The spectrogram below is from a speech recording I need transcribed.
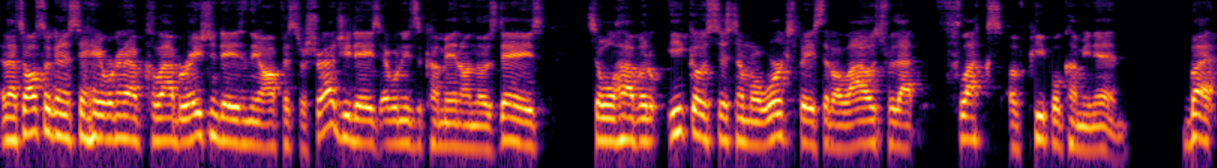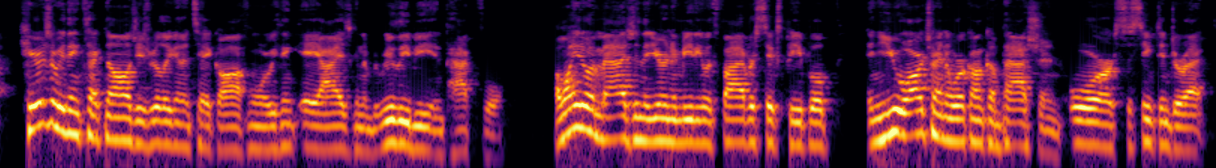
And that's also going to say, hey, we're going to have collaboration days in the office or strategy days. Everyone needs to come in on those days. So we'll have an ecosystem or workspace that allows for that flex of people coming in. But here's where we think technology is really going to take off and where we think AI is going to really be impactful. I want you to imagine that you're in a meeting with five or six people and you are trying to work on compassion or succinct and direct.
